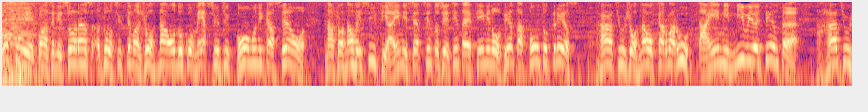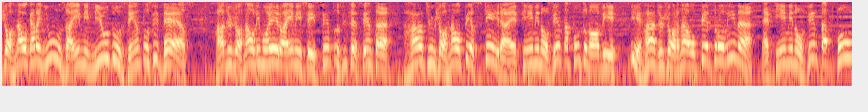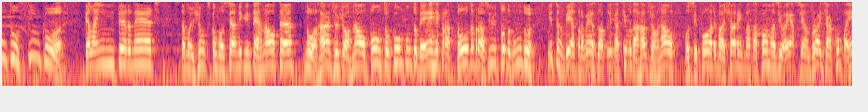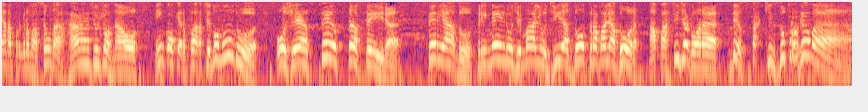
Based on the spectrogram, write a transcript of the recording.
Você com as emissoras do Sistema Jornal do Comércio de Comunicação. Na Jornal Recife, AM 780 FM 90.3. Rádio Jornal Caruaru, AM 1080. Rádio Jornal Garanhuns, AM 1210. Rádio Jornal Limoeiro, AM 660. Rádio Jornal Pesqueira, FM 90.9. E Rádio Jornal Petrolina, FM 90.5 pela internet. Estamos juntos com você, amigo internauta, no radiojornal.com.br para todo o Brasil e todo mundo e também através do aplicativo da Rádio Jornal. Você pode baixar em plataformas iOS e Android e acompanhar a programação da Rádio Jornal em qualquer parte do mundo. Hoje é sexta-feira. Feriado, 1 de maio, dia do trabalhador. A partir de agora, destaques do programa.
